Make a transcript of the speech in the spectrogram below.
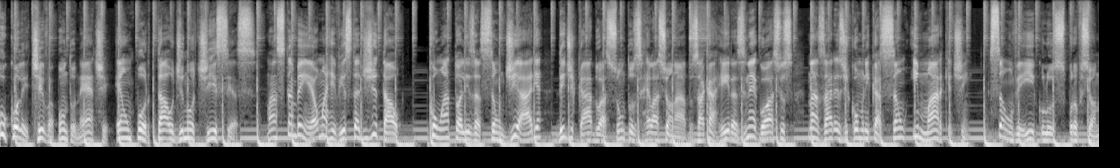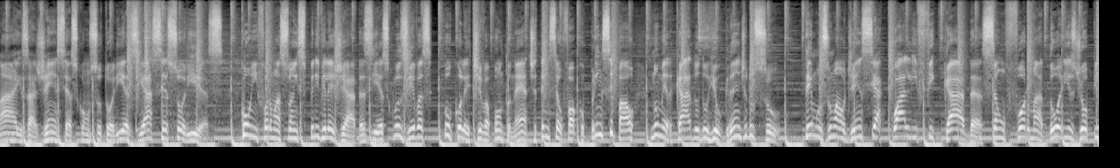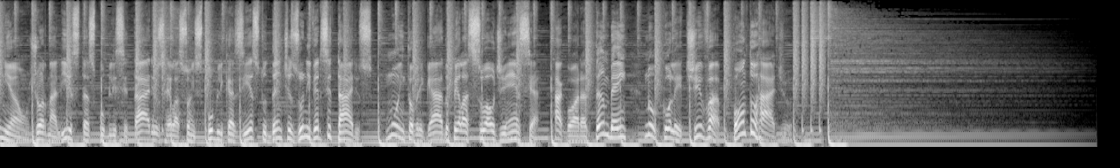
O Coletiva.net é um portal de notícias, mas também é uma revista digital, com atualização diária dedicado a assuntos relacionados a carreiras e negócios nas áreas de comunicação e marketing. São veículos profissionais, agências, consultorias e assessorias. Com informações privilegiadas e exclusivas, o Coletiva.net tem seu foco principal no mercado do Rio Grande do Sul. Temos uma audiência qualificada, são formadores de opinião, jornalistas, publicitários, relações públicas e estudantes universitários. Muito obrigado pela sua audiência. Agora também no coletiva.rádio.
